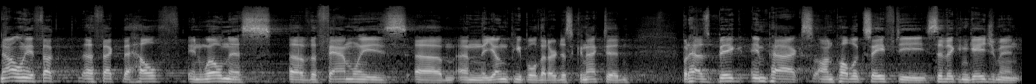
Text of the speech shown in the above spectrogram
not only affect, affect the health and wellness of the families um, and the young people that are disconnected, but has big impacts on public safety, civic engagement,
